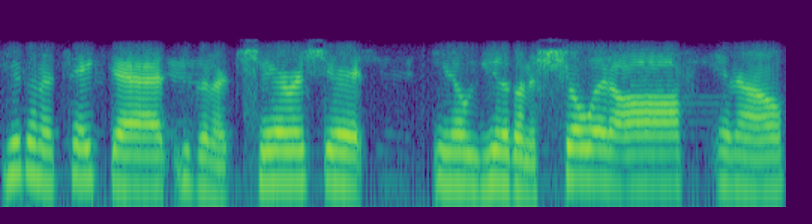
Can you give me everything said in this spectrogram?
You're going to take that. You're going to cherish it. You know, you're going to show it off. You know,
